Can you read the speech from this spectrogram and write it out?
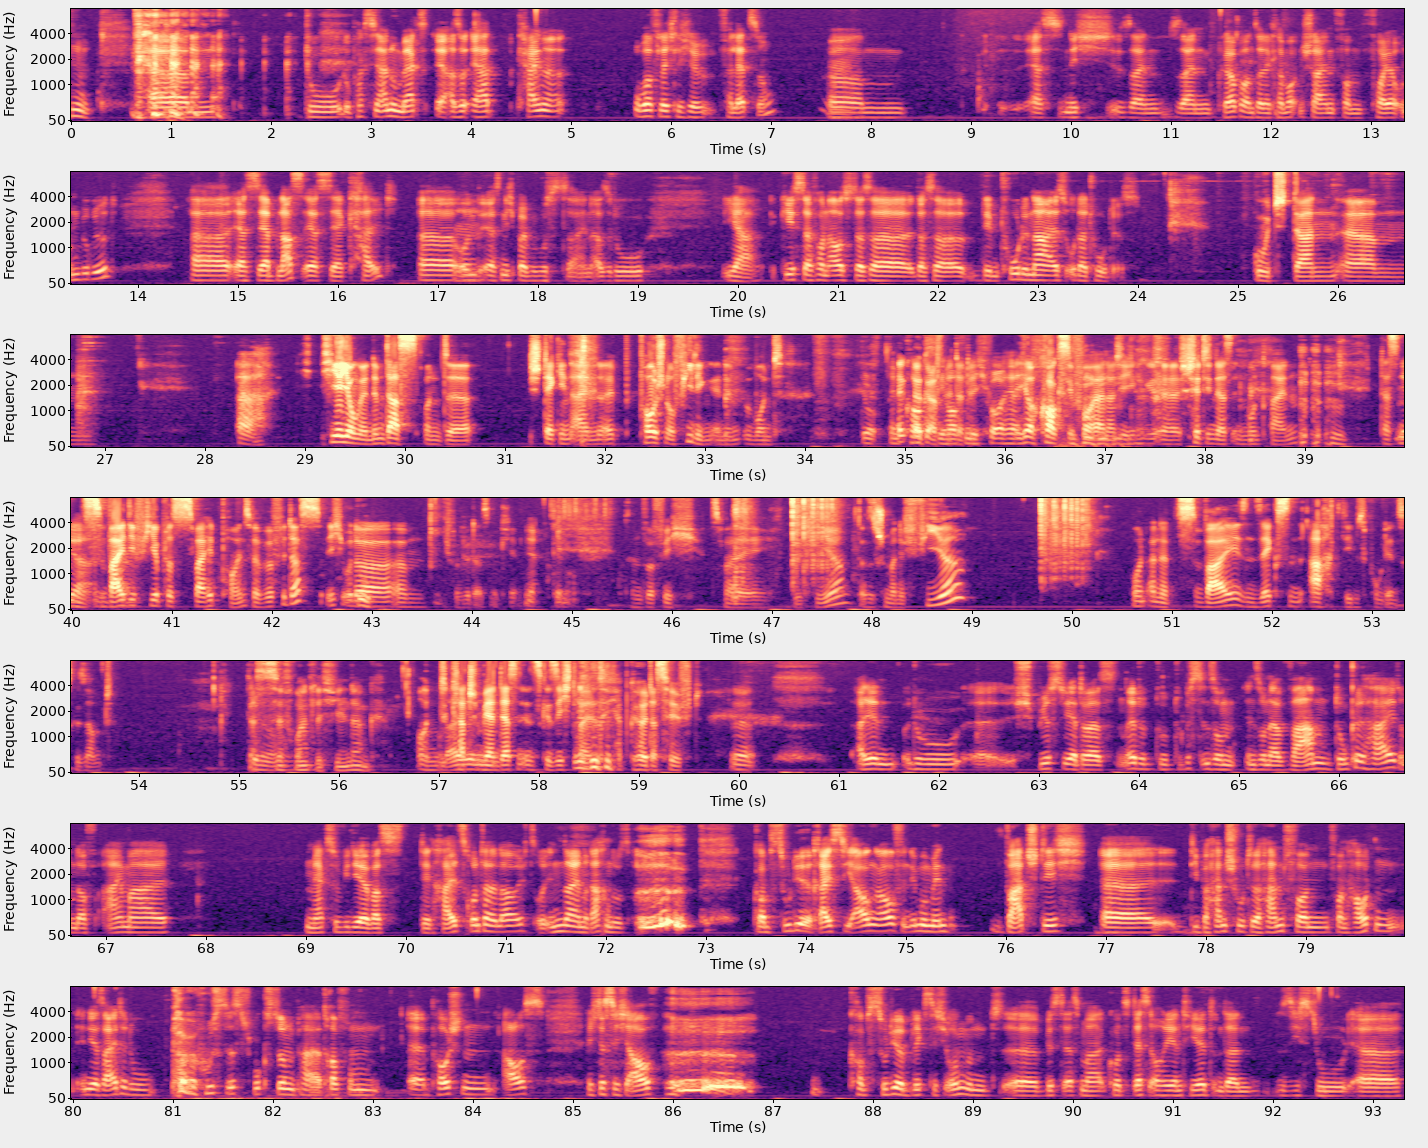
ähm, du, du packst ihn an, du merkst, er, also er hat keine oberflächliche Verletzung. Ähm, er ist nicht, sein, sein Körper und seine Klamotten scheinen vom Feuer unberührt. Äh, er ist sehr blass, er ist sehr kalt äh, und er ist nicht bei Bewusstsein. Also du, ja, gehst davon aus, dass er, dass er dem Tode nahe ist oder tot ist. Gut, dann ähm, ah, hier Junge, nimm das und äh, steck ihn ein äh, Potion of Healing in den Mund. Du Äh, entkorkst geöffnet die hoffentlich vorher. Ich auch kork sie vorher natürlich, äh, shit ihn das in den Mund rein. Das sind Ja, alles 2d4 plus 2 Hitpoints. Wer würfelt das? Ich oder? Ähm, ich würfel das, okay. Ja, genau. Dann würfe ich 2d4. Das ist schon mal eine 4. Und an der 2 sind 6 und 8 Lebenspunkte insgesamt. Das Genau. ist sehr freundlich, vielen Dank. Und, Und klatschen währenddessen ins Gesicht, weil ich habe gehört, das hilft. Ja. Alien, du äh, spürst wie etwas, ne, du, du, du bist in so, in so einer warmen Dunkelheit und auf einmal merkst du, wie dir was den Hals runterläuft, so in deinen Rachen, du kommst zu dir, reißt die Augen auf, in dem Moment watscht dich äh, die behandschuhte Hand von, von Hauten in der Seite, du hustest, spuckst so ein paar Tropfen äh, Potion aus, richtest dich auf, kommst zu dir, blickst dich um und äh, bist erstmal kurz desorientiert und dann siehst du, äh,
